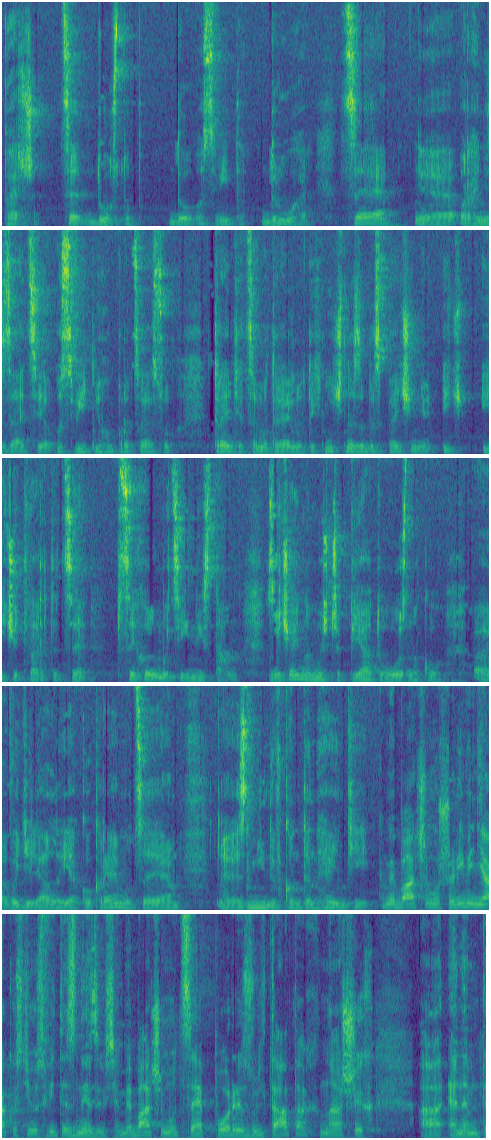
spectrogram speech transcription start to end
Перше це доступ до освіти. Друге це е, організація освітнього процесу. Третє це матеріально-технічне забезпечення. І, четверте це психоемоційний стан. Звичайно, ми ще п'яту ознаку е, виділяли як окрему: це е, зміни в контингенті Ми бачимо, що рівень якості освіти знизився. Ми бачимо це по результатах наших НМТ.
